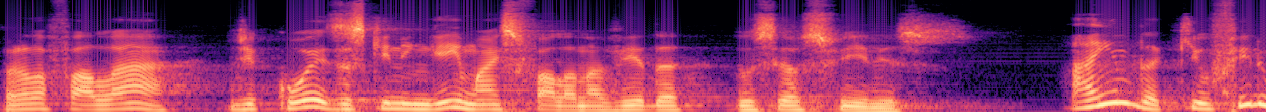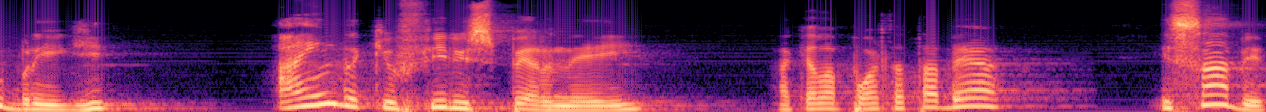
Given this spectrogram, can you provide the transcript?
para ela falar de coisas que ninguém mais fala na vida dos seus filhos. Ainda que o filho brigue, Ainda que o filho esperneie, aquela porta está aberta. E sabe,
